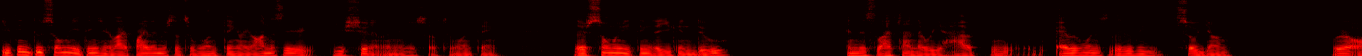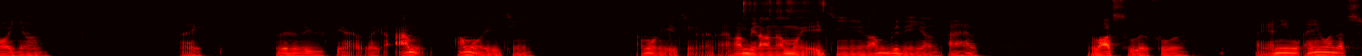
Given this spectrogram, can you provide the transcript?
you can do so many things in your life. Why limit yourself to one thing? Like honestly, you shouldn't limit yourself to one thing. There's so many things that you can do in this lifetime that we have. Everyone is literally so young. We're all young. Like literally, yeah. Like I'm I'm only 18. I'm only 18 right now. If I'm being honest, I'm only 18. You know, I'm really young. I have lots to live for. Like any anyone that's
